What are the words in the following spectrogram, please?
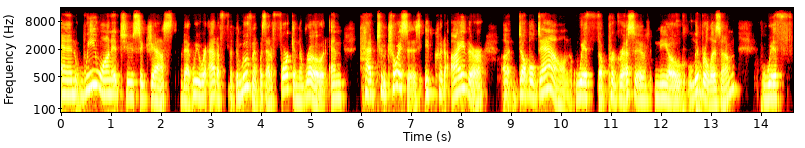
and we wanted to suggest that we were at a that the movement was at a fork in the road and had two choices. It could either uh, double down with the progressive neoliberalism, with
